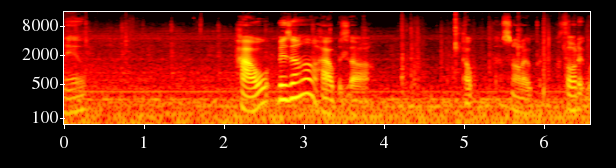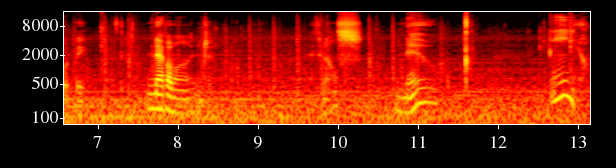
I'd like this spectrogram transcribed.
No. How bizarre, how bizarre. Oh, that's not open. I thought it would be. Never mind. Anything else? No. Damn.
